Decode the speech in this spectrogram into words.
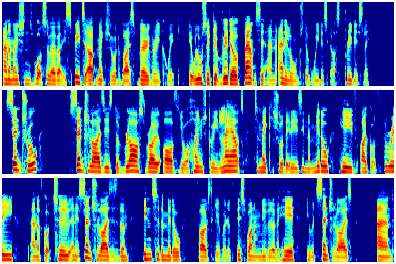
animations whatsoever. It speeds it up, makes your device very, very quick. It will also get rid of Bounce It and AnyLaunch that we discussed previously. Central centralizes the last row of your home screen layout to make sure that it is in the middle. Here I've got three and I've got two, and it centralizes them into the middle. If I was to get rid of this one and move it over here, it would centralize and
